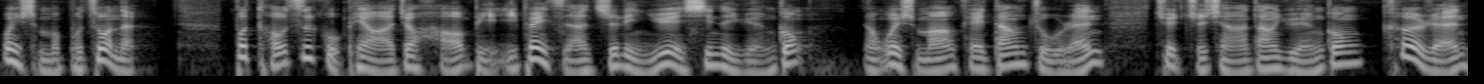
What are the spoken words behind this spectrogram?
为什么不做呢？不投资股票啊，就好比一辈子啊只领月薪的员工。那为什么可以当主人，却只想要当员工、客人？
